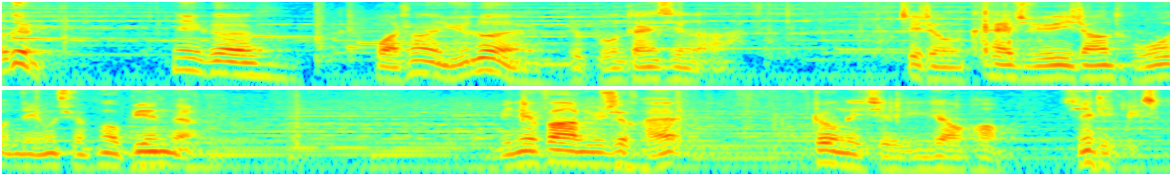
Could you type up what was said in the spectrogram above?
哦，对了，那个。网上的舆论你就不用担心了啊！这种开局一张图，内容全靠编的。明天发个律师函，保证那些营销号集体闭嘴。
